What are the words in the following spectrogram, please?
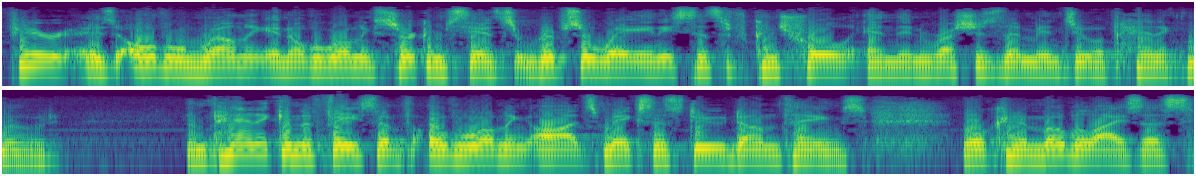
Fear is overwhelming, an overwhelming circumstance that rips away any sense of control and then rushes them into a panic mode. And panic in the face of overwhelming odds makes us do dumb things or can immobilize us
